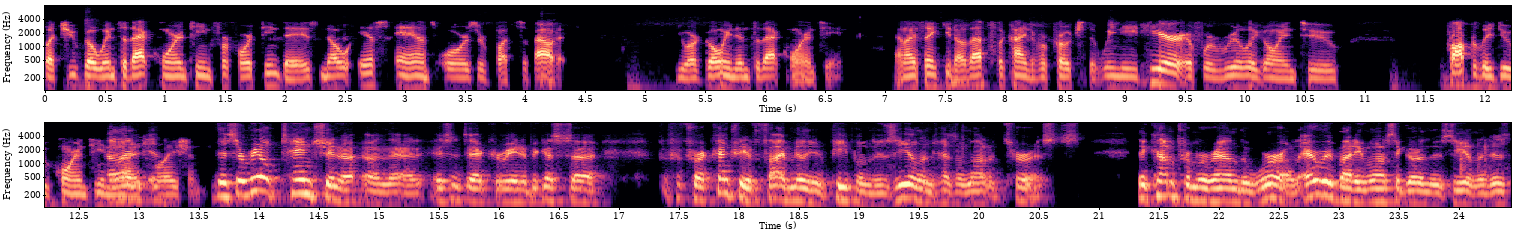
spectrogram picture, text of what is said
but you go into that quarantine for 14 days, no ifs, ands, ors, or buts about it. You are going into that quarantine. And I think, you know, that's the kind of approach that we need here if we're really going to properly do quarantine and and isolation. There's a real tension on that, isn't there, Karena? Because uh, for a country of 5 million people, New Zealand has a lot of tourists. They come from around the world. Everybody wants to go to New Zealand. There's,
